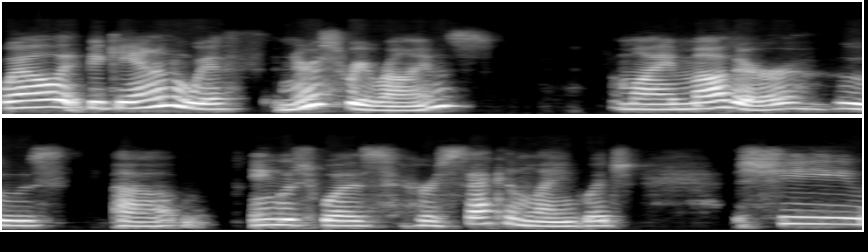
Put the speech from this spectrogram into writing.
Well, it began with nursery rhymes. My mother, whose um, English was her second language, she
